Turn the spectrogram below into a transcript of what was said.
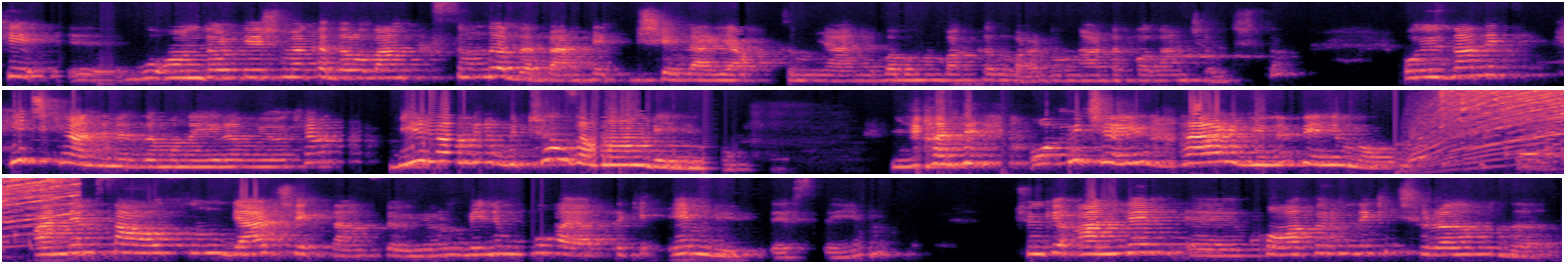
Ki e, bu 14 yaşıma kadar olan kısımda da ben hep bir şeyler yaptım yani. Babamın bakkalı vardı, onlarda falan çalıştım. O yüzden de hiç kendime zaman ayıramıyorken birdenbire bütün zaman benim oldu. Yani o üç ayın her günü benim oldu. Annem sağ olsun gerçekten söylüyorum benim bu hayattaki en büyük desteğim. Çünkü annem e, kuaförümdeki çırağımdı.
